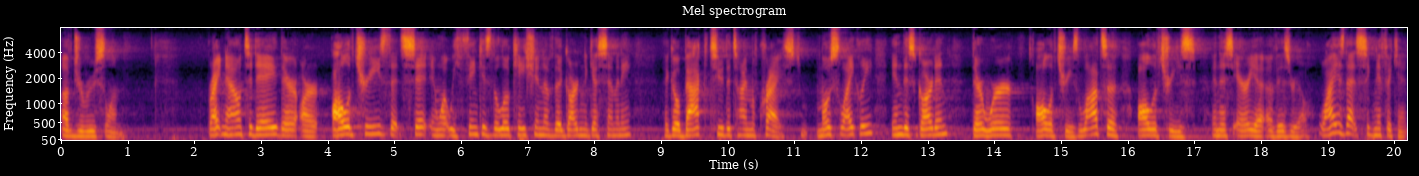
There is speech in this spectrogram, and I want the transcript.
of Jerusalem. Right now, today, there are olive trees that sit in what we think is the location of the Garden of Gethsemane. They go back to the time of Christ. Most likely, in this garden, there were olive trees, lots of olive trees in this area of Israel. Why is that significant?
